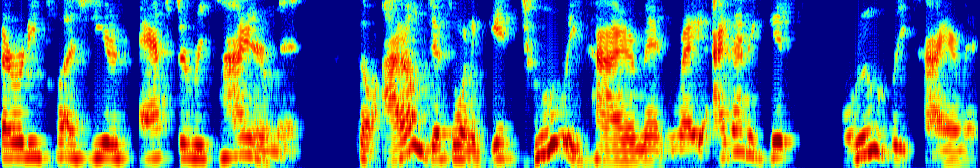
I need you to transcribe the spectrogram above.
30 plus years after retirement. So I don't just want to get to retirement, right? I got to get through retirement.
